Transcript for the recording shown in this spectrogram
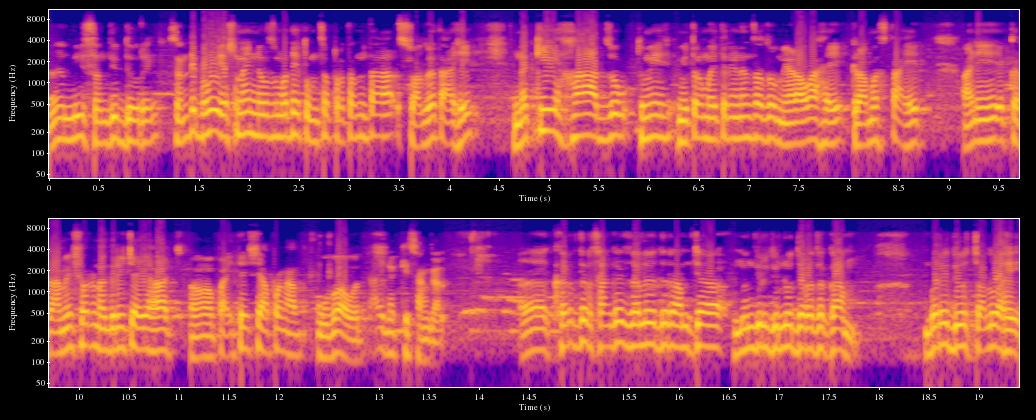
मी संदीप देवरे. संदीप भाऊ यश नाईन न्यूजमध्ये तुमचं प्रथमतः स्वागत आहे. नक्की हा जो तुम्ही मित्रमैत्रिणींचा जो मेळावा आहे ग्रामस्थ आहेत आणि एक रामेश्वर नगरीच्या ह्या अं, पायथ्याशी आपण आज उभा आहोत. काय नक्की सांगाल? खरं तर सांगायचं झालं तर आमच्या मंदिर जीर्णोद्धाराचं काम बरेच दिवस चालू आहे.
